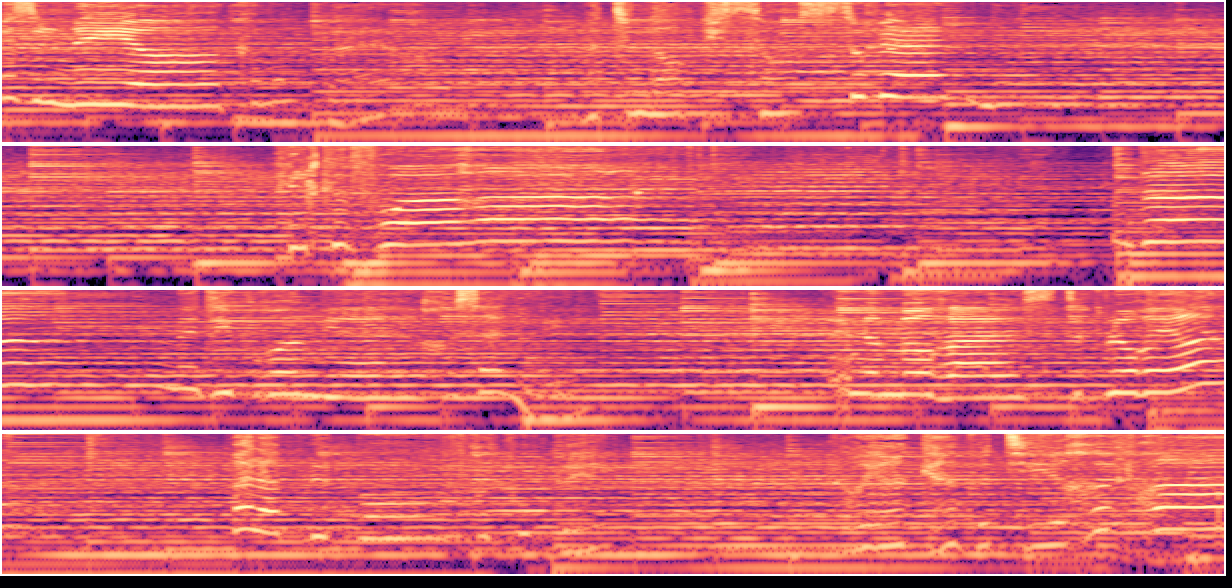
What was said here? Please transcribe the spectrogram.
mais il n'y a que mon père, maintenant qui s'en souvienne. Quelquefois, de mes dix premières années, il ne me reste plus rien, pas la plus pauvre poupée plus rien qu'un petit refrain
